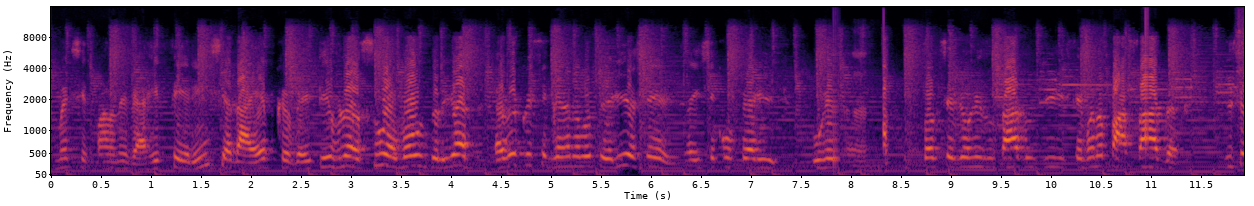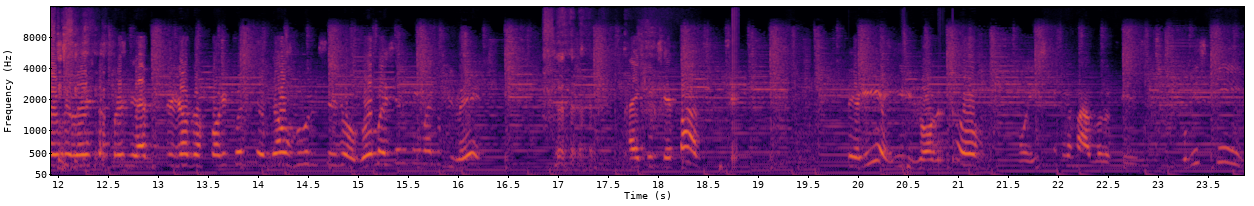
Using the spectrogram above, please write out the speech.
como é que você fala, né, velho? A referência da época, velho, teve na sua mão, tá ligado? É a mesma coisa que você ganha na loteria, você, aí você confere o resultado. É quando você vê o resultado de semana passada e seu bilhete está premiado você joga fora enquanto você vê o número que você jogou, mas você não tem mais o bilhete. Aí o que, você faz? Seria e joga de novo. Foi isso que a gravadora fez. Por isso que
